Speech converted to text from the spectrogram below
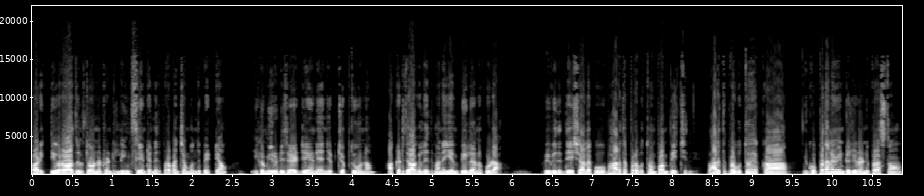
వాడికి తీవ్రవాదులతో ఉన్నటువంటి లింక్స్ ఏంటనేది ప్రపంచం ముందు పెట్టాం. ఇక మీరు డిసైడ్ చేయండి అని చెప్పి చెప్తూ ఉన్నాం. అక్కడితో ఆగలేదు. మన ఎంపీలను కూడా వివిధ దేశాలకు భారత ప్రభుత్వం పంపించింది. భారత ప్రభుత్వం యొక్క గొప్పతనం ఏంటో చూడండి ప్రస్తుతం.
